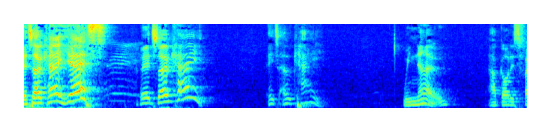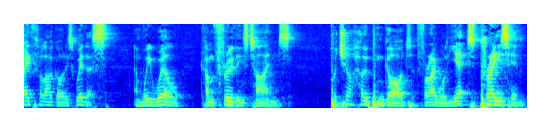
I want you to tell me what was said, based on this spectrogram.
It's okay. Yes. It's okay. It's okay. We know our God is faithful, our God is with us, and we will come through these times. Put your hope in God, for I will yet praise him,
